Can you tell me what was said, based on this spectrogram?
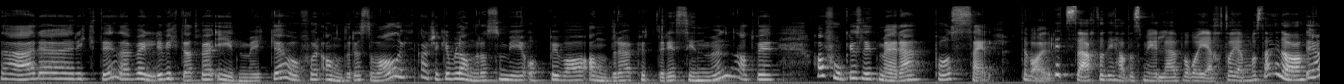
det er uh, riktig. Det er veldig viktig at vi er ydmyke overfor andres valg. Kanskje ikke blander oss så mye opp i hva andre putter i sin munn. At vi har fokus litt mer på oss selv. Det var jo litt sært at de hadde så mye lever og hjerter hjemme hos deg, da. Ja.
